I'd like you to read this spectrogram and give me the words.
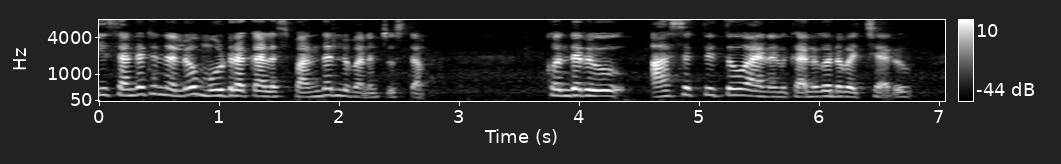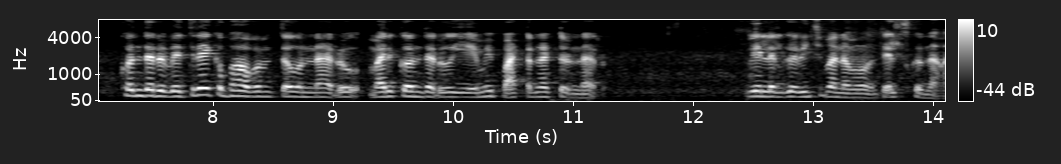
ఈ సంఘటనలో మూడు రకాల స్పందనలు మనం చూస్తాం. కొందరు ఆసక్తితో ఆయనను కనుగొనవచ్చారు. కొందరు వ్యతిరేక భావంతో ఉన్నారు మరికొందరు ఏమీ పట్టనట్టున్నారు. వీళ్ళ గురించి మనము తెలుసుకుందాం.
